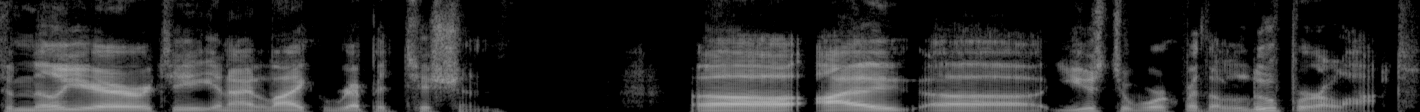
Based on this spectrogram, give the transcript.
familiarity and I like repetition. Uh, I uh, used to work with a looper a lot.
